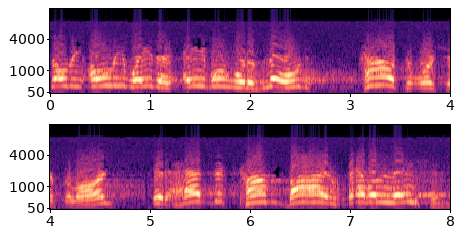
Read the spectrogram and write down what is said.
So the only way that Abel would have known how to worship the Lord, it had to come by revelation.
